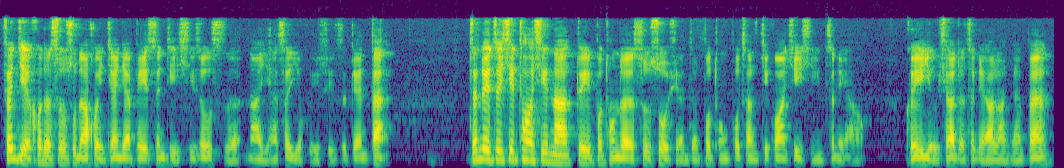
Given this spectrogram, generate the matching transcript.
分解后的色素呢会渐渐被身体吸收时，那颜色也会随之变淡。针对这些特性呢，对不同的色素选择不同波长激光进行治疗，可以有效的治疗老年斑。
